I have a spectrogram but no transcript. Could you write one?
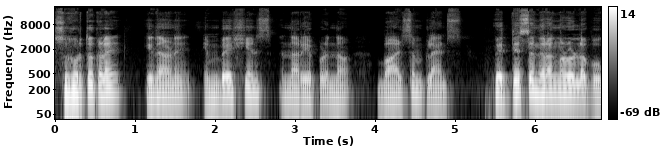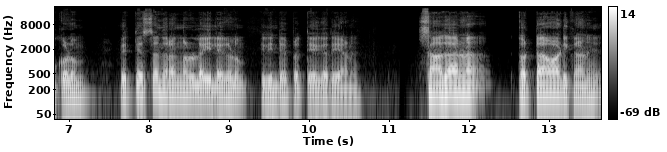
സുഹൃത്തുക്കളെ ഇതാണ് ഇംബേഷ്യൻസ് എന്നറിയപ്പെടുന്ന ബാൽസം പ്ലാന്റ്സ്. വ്യത്യസ്ത നിറങ്ങളുള്ള പൂക്കളും വ്യത്യസ്ത നിറങ്ങളുള്ള ഇലകളും ഇതിന്റെ പ്രത്യേകതയാണ്. സാധാരണ തൊട്ടാവാടിക്കാണ്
